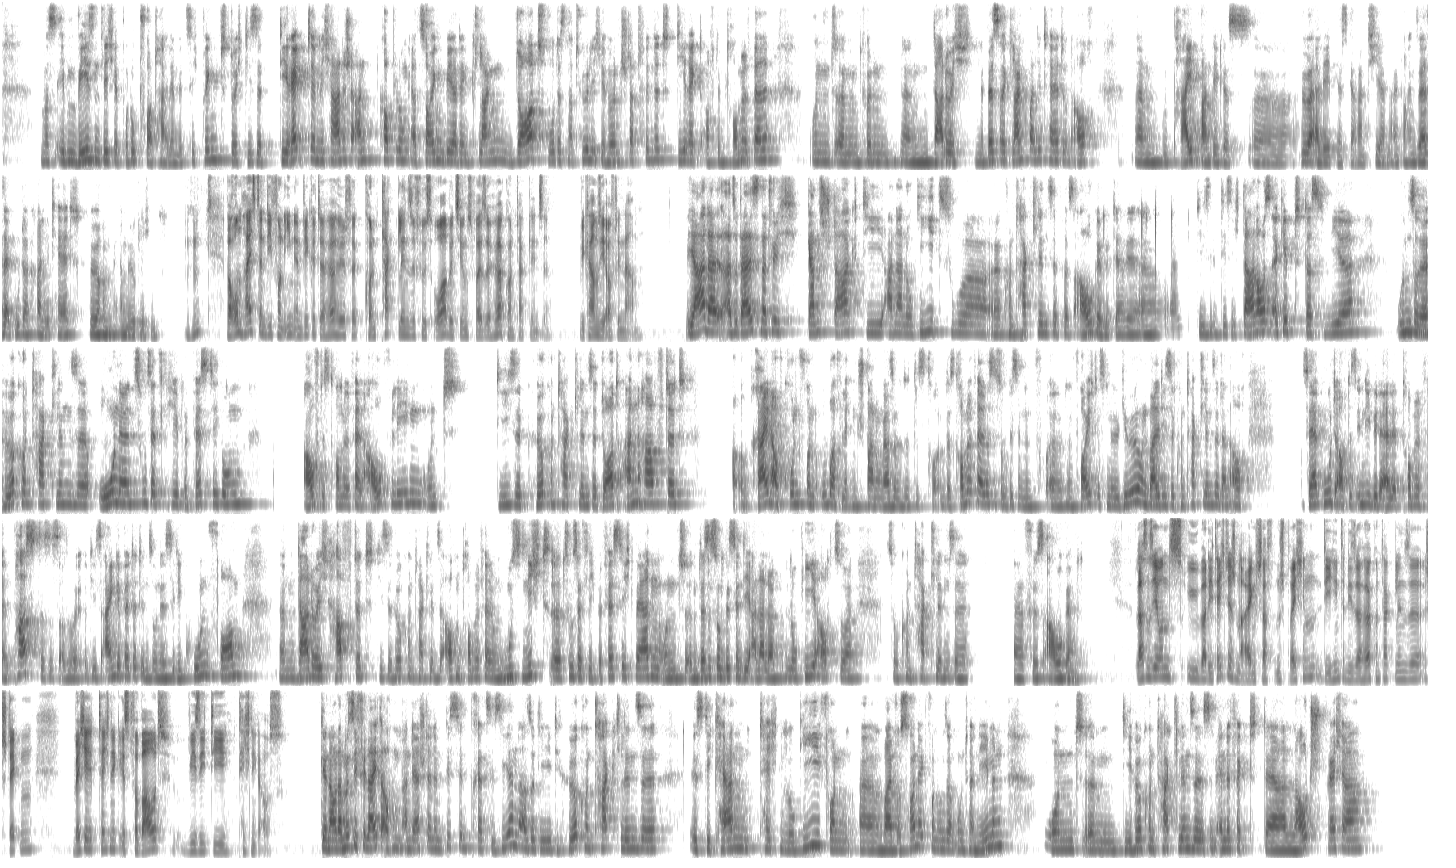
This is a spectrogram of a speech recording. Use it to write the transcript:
was eben wesentliche Produktvorteile mit sich bringt. Durch diese direkte mechanische Ankopplung erzeugen wir den Klang dort, wo das natürliche Hören stattfindet, direkt auf dem Trommelfell und ähm, können ähm, dadurch eine bessere Klangqualität und auch ähm, ein breitbandiges äh, Hörerlebnis garantieren. Einfach in sehr, sehr guter Qualität Hören ermöglichen. Mhm. Warum heißt denn die von Ihnen entwickelte Hörhilfe Kontaktlinse fürs Ohr bzw. Hörkontaktlinse? Wie kamen Sie auf den Namen? Ja, da, also da ist natürlich ganz stark die Analogie zur äh, Kontaktlinse fürs Auge, mit der wir, äh, die, die sich daraus ergibt, dass wir unsere Hörkontaktlinse ohne zusätzliche Befestigung auf das Trommelfell auflegen und diese Hörkontaktlinse dort anhaftet rein aufgrund von Oberflächenspannung. Also das, das Trommelfell, das ist so ein bisschen ein, äh, ein, feuchtes Milieu und weil diese Kontaktlinse dann auch sehr gut auf das individuelle Trommelfell passt, das ist also, die ist eingebettet in so eine Silikonform, ähm, dadurch haftet diese Hörkontaktlinse auf dem Trommelfell und muss nicht äh, zusätzlich befestigt werden. Und äh, das ist so ein bisschen die Analogie auch zur, zur Kontaktlinse äh, fürs Auge. Lassen Sie uns über die technischen Eigenschaften sprechen, die hinter dieser Hörkontaktlinse stecken. Welche Technik ist verbaut? Wie sieht die Technik aus? Genau, da muss ich vielleicht auch an der Stelle ein bisschen präzisieren. Also die, die Hörkontaktlinse ist die Kerntechnologie von äh, Vibrosonic, von unserem Unternehmen. Und ähm, die Hörkontaktlinse ist im Endeffekt der Lautsprecher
